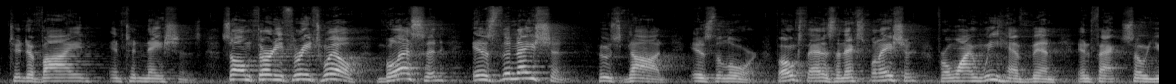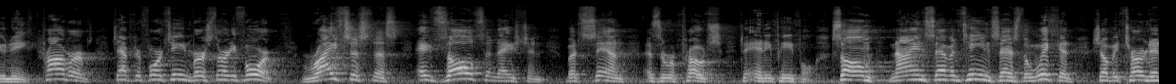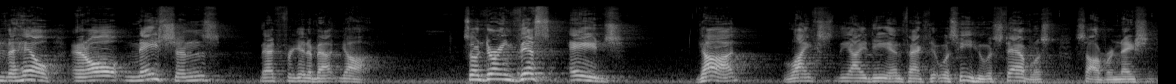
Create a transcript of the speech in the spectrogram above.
to divide into nations. Psalm 33 12, blessed is the nation whose God is the Lord. Folks, that is an explanation for why we have been, in fact, so unique. Proverbs chapter 14, verse 34 Righteousness exalts a nation, but sin is a reproach to any people. Psalm 9:17 says, The wicked shall be turned into hell, and all nations that forget about God. So during this age, God likes the idea. In fact, it was He who established sovereign nations.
